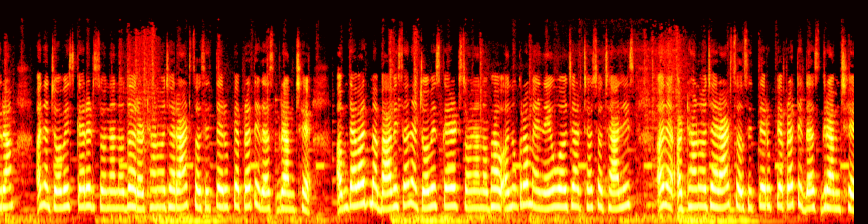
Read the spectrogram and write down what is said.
ગ્રામ અને ચોવીસ કેરેટ સોનાનો દર અઠ્ઠાણું હજાર આઠસો સિત્તેર રૂપિયા પ્રતિ દસ ગ્રામ છે. અમદાવાદમાં બાવીસ અને ચોવીસ કેરેટ સોનાનો ભાવ અનુક્રમે નેવું હજાર છસો ચાલીસ અને અઠ્ઠાણું હજાર આઠસો સિત્તેર રૂપિયા પ્રતિ દસ ગ્રામ છે.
